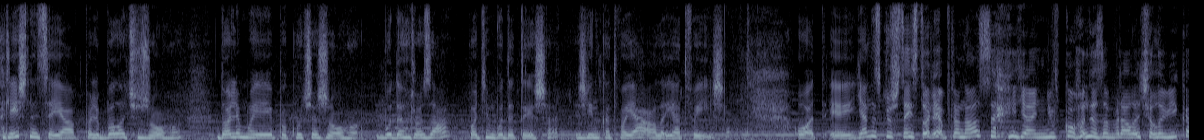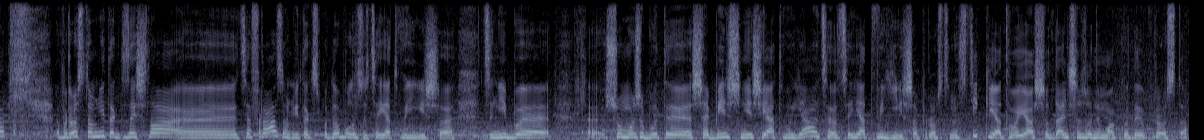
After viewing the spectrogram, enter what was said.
Грішниця я полюбила чужого, доля моєї пекуча жого. Буде гроза, потім буде тиша. Жінка твоя, але я твоїша. От е, я не скажу, що це історія про нас. Я ні в кого не забирала чоловіка. Просто мені так зайшла е, ця фраза, мені так сподобалося. Це я твоїша. Це ніби е, що може бути ще більше, ніж я твоя. Це оце я твоїша. Просто настільки я твоя, що далі вже нема куди просто.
